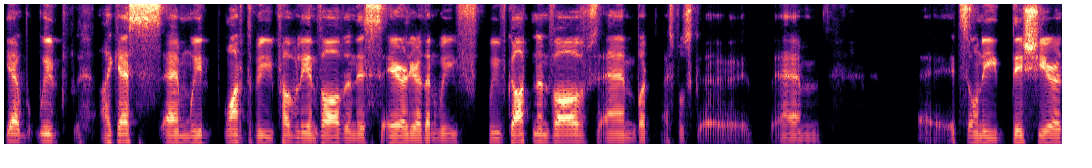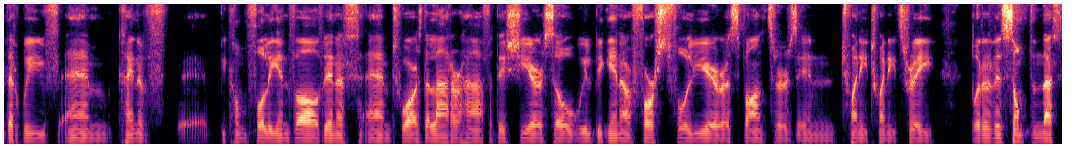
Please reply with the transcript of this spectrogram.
yeah, we I guess um, we wanted to be probably involved in this earlier than we've we've gotten involved. Um, but I suppose uh, um, it's only this year that we've um, kind of uh, become fully involved in it um, towards the latter half of this year. So we'll begin our first full year as sponsors in 2023. But it is something that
